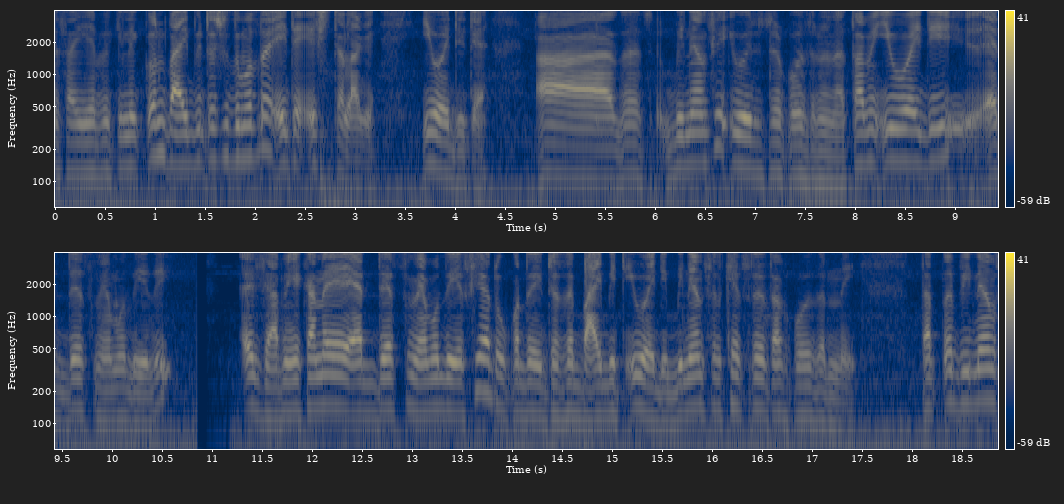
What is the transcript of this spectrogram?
এস আই এফে ক্লিক করুন বাইবিটে শুধুমাত্র এইটা এক্সট্রা লাগে ইউআইডিটা আর বিনান্সে ইউআইডিটার প্রয়োজন না। তো আমি ইউআইডি অ্যাড্রেস মেমো দিয়ে দিই। এই যে আমি এখানে অ্যাড্রেস মেমো দিয়েছি আর উপরে এটা হচ্ছে বাইবিট ইউআইডি বিনান্সের ক্ষেত্রে তার প্রয়োজন নেই। তারপরে বিনান্স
